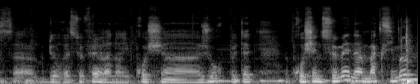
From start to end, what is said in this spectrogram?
ça devrait se faire là dans les prochains jours, peut-être prochaines semaines maximum.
